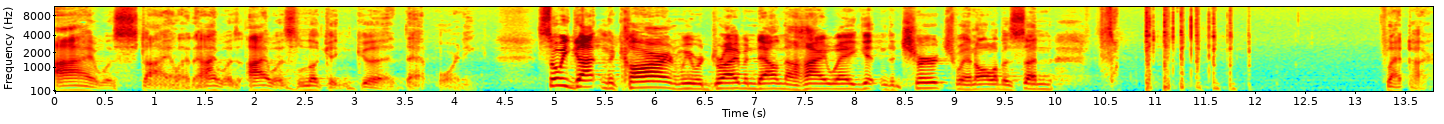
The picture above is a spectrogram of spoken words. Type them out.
I was styling. I was, I was looking good that morning. So we got in the car and we were driving down the highway getting to church when all of a sudden, flat tire.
